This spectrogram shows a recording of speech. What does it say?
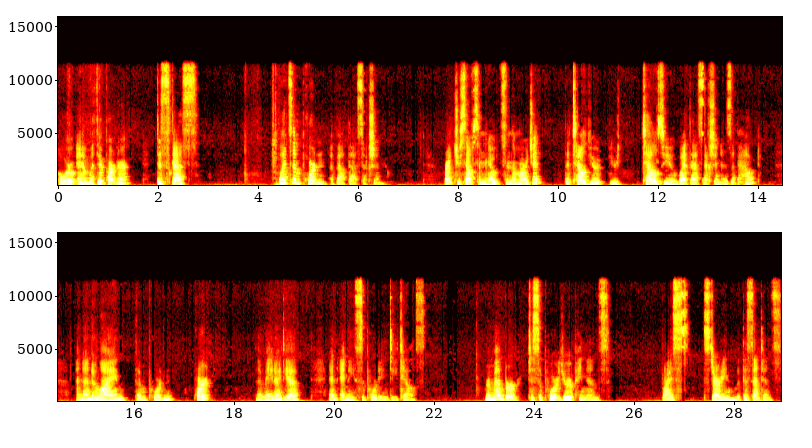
or and with your partner discuss what's important about that section. Write yourself some notes in the margin that tell you your tells you what that section is about and underline the important part the main idea and any supporting details remember to support your opinions by starting with the sentence,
